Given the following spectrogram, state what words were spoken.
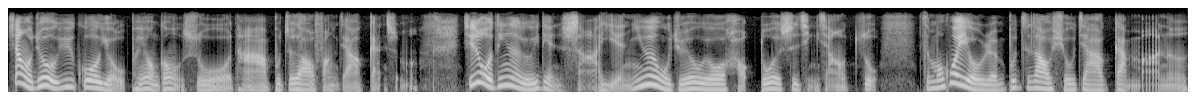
像我就有遇过有朋友跟我说，他不知道放假要干什么。其实我听了有一点傻眼，因为我觉得我有好多的事情想要做，怎么会有人不知道休假要干嘛呢？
